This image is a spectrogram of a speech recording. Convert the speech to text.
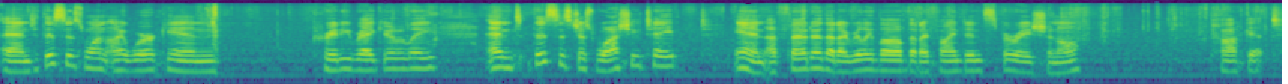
And this is one I work in pretty regularly. And this is just washi taped in a photo that I really love that I find inspirational pocket.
